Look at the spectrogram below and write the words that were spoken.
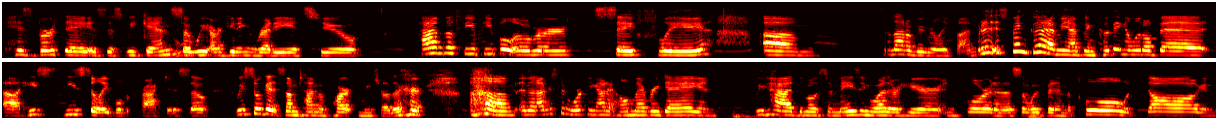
his birthday is this weekend, so we are getting ready to have a few people over safely. Um, so that'll be really fun. But it's been good. I mean, I've been cooking a little bit. Uh, he's he's still able to practice, so we still get some time apart from each other. Um, and then I've just been working out at home every day, and we've had the most amazing weather here in Florida. So we've been in the pool with dog, and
